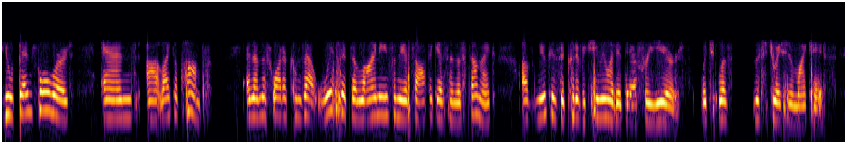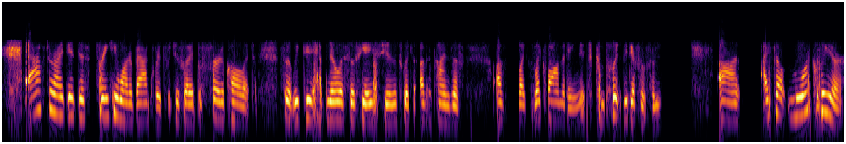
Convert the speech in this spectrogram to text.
you bend forward and uh, like a pump, and then this water comes out with it the lining from the esophagus and the stomach of mucus that could have accumulated there for years, which was the situation in my case. After I did this drinking water backwards, which is what I prefer to call it, so that we do have no associations with other kinds of, of like like vomiting. It's completely different from. Uh, I felt more clear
